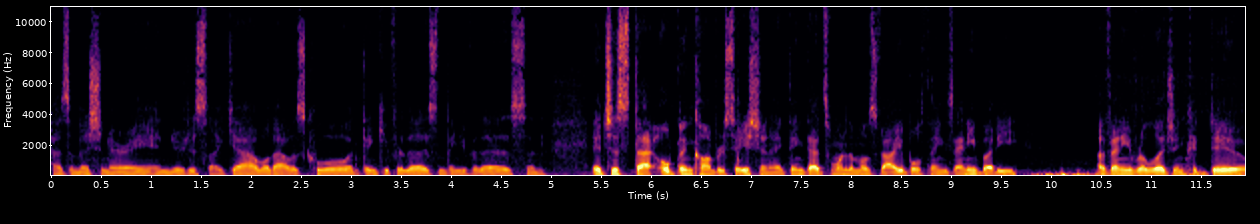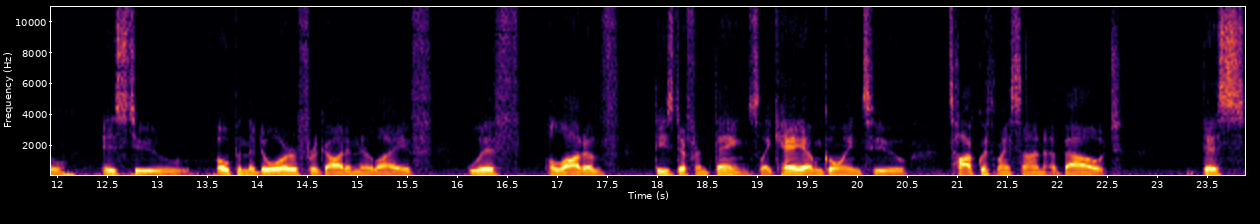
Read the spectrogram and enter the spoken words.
as a missionary and you're just like yeah well that was cool and thank you for this and thank you for this and it's just that open conversation i think that's one of the most valuable things anybody of any religion could do is to open the door for God in their life with a lot of these different things. Like, hey, I'm going to talk with my son about this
